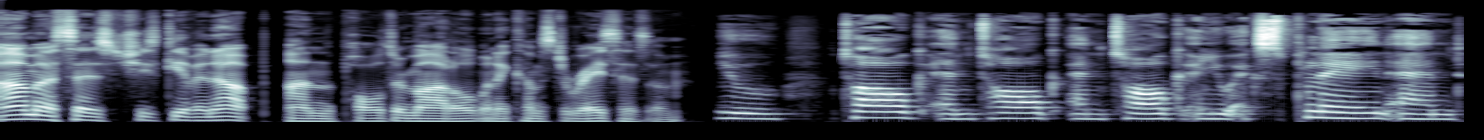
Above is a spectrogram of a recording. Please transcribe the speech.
Ama says she's given up on the Polder model when it comes to racism. You talk and talk and talk and you explain and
